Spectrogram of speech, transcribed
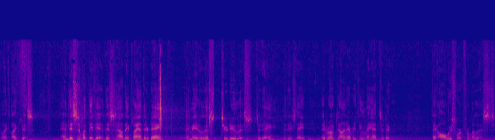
like, like this. And this is what they did. This is how they planned their day. They made a list, to-do list. Today, today's date, they wrote down everything they had to do. They always work from a list.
